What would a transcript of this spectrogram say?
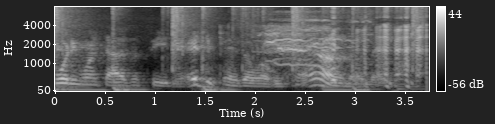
41,000 feet. Man. It depends on what we play. I don't know, man.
